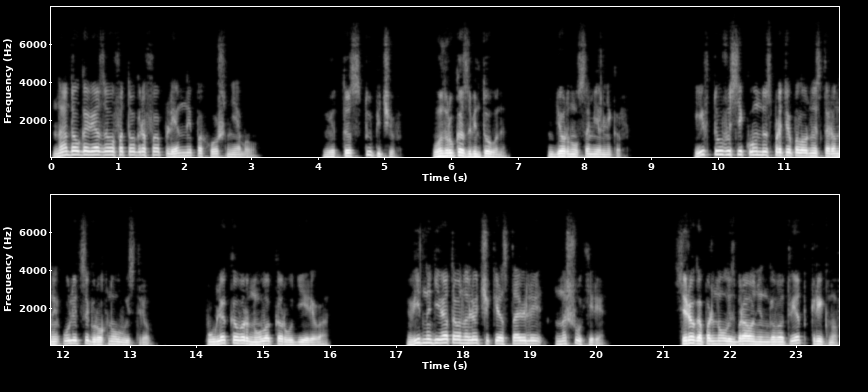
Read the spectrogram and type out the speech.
На долговязого фотографа пленный похож не был. — Это Ступичев. Вон рука забинтована. — дернулся Мельников. И в ту же секунду с противоположной стороны улицы грохнул выстрел. Пуля ковырнула кору дерева. Видно, девятого налетчики оставили на шухере. Серега пальнул из Браунинга в ответ, крикнув.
